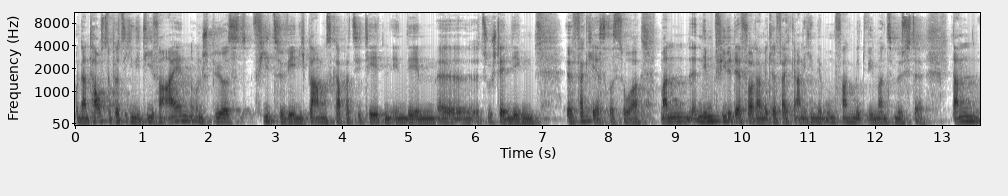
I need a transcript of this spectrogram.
Und dann tauchst du plötzlich in die Tiefe ein und spürst viel zu wenig Planungskapazitäten in dem äh, zuständigen äh, Verkehrsressort. Man nimmt viele der Fördermittel vielleicht gar nicht in dem Umfang mit, wie man es müsste. Dann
